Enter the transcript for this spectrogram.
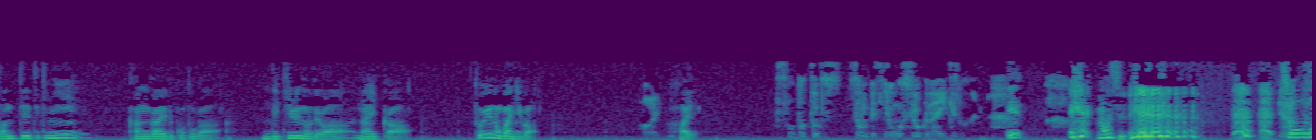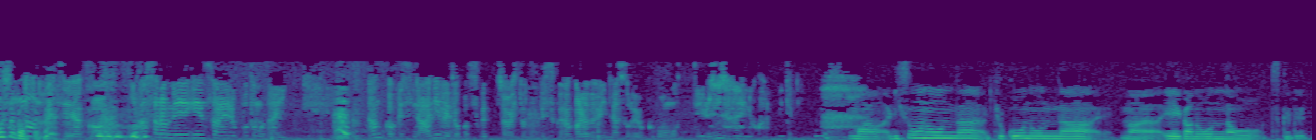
暫定的に考えることができるのではないかというのが2話はい。はいそうだったとしても別に面白くないけどね。え？えマジ？超面白かった別になんか、今更明言されることもない。なんか別にアニメとか作っちゃう人って少なからずみんなその欲望を持っているんじゃないのかみたいな。まあ理想の女虚構の女まあ、映画の女を作る。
